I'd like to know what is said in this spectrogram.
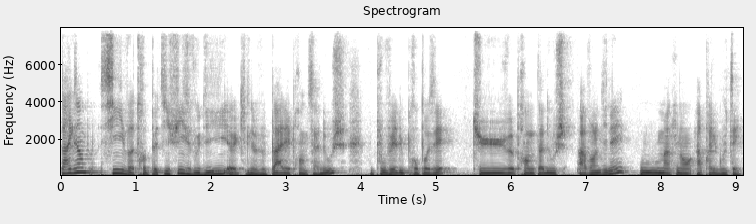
par exemple, si votre petit-fils vous dit qu'il ne veut pas aller prendre sa douche, vous pouvez lui proposer tu veux prendre ta douche avant le dîner ou maintenant après le goûter?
